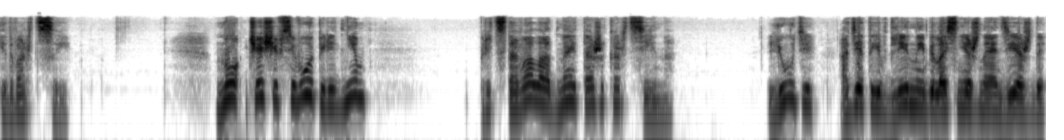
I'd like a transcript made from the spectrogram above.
и дворцы. Но чаще всего перед ним представала одна и та же картина. Люди, одетые в длинные белоснежные одежды,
